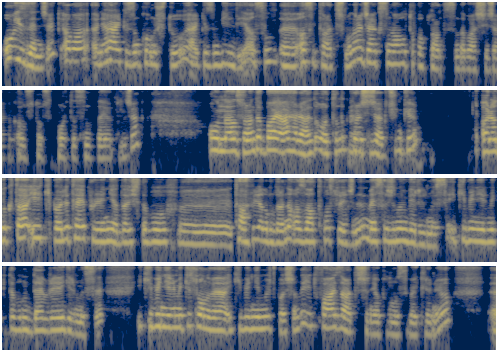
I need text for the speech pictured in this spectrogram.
O izlenecek ama hani herkesin konuştuğu, herkesin bildiği asıl e, asıl tartışmalar Jackson Hole toplantısında başlayacak. Ağustos ortasında yapılacak. Ondan sonra da bayağı herhalde ortalık karışacak. Çünkü Aralık'ta ilk böyle tapering ya da işte bu e, tahvil alımlarını azaltma sürecinin mesajının verilmesi, 2022'de bunun devreye girmesi, 2022 sonu veya 2023 başında ilk faiz artışının yapılması bekleniyor. E,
